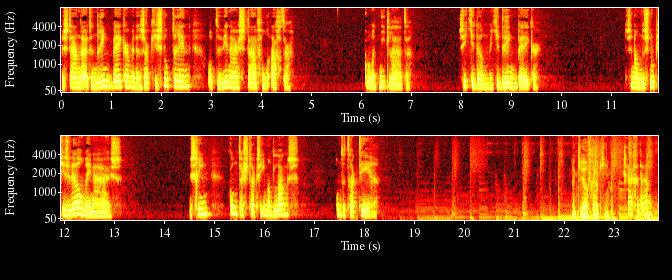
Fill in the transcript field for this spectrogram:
bestaande uit een drinkbeker met een zakje snoep erin, op de winnaarstafel achter. Kon het niet laten. Zit je dan met je drinkbeker? Ze nam de snoepjes wel mee naar huis. Misschien komt er straks iemand langs om te trakteren. Dankjewel, vrouwtje. Graag gedaan.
